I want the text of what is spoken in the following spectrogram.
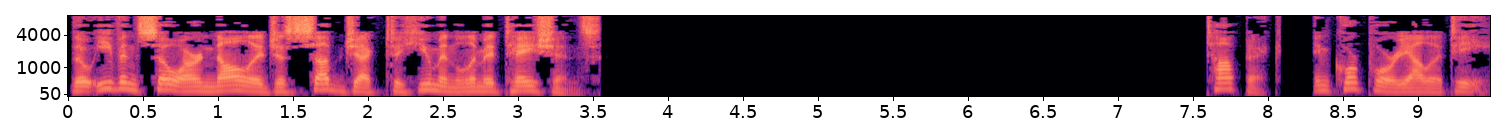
though even so our knowledge is subject to human limitations. Incorporeality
